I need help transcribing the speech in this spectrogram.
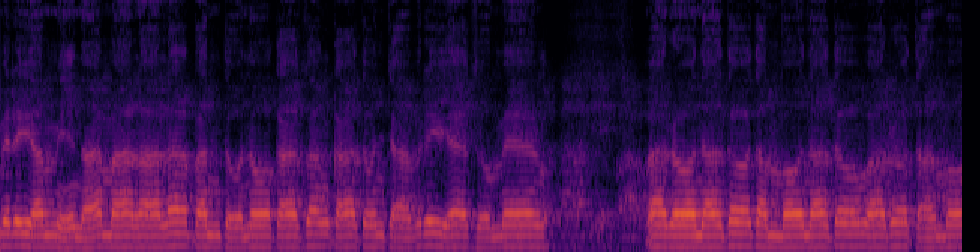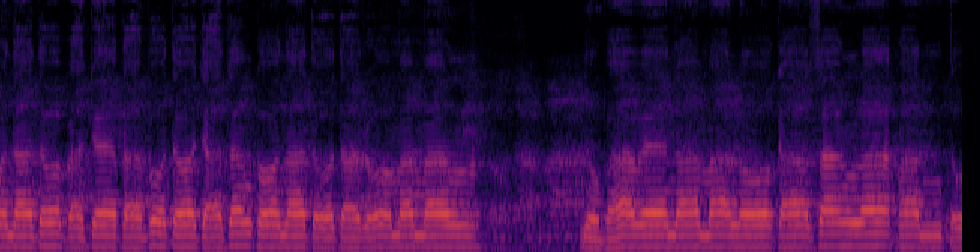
วิริยมินามาลาลาปันตุโนกาสังกาตุนจาวิริยสุเมวโรนาโตธัมโมนาโตวโรธัมโมนาโตปัจเจกพุทโตจะสังโฆนาโตตโรมะมัง นุภาเวนามาโลกาสังละพันตุ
